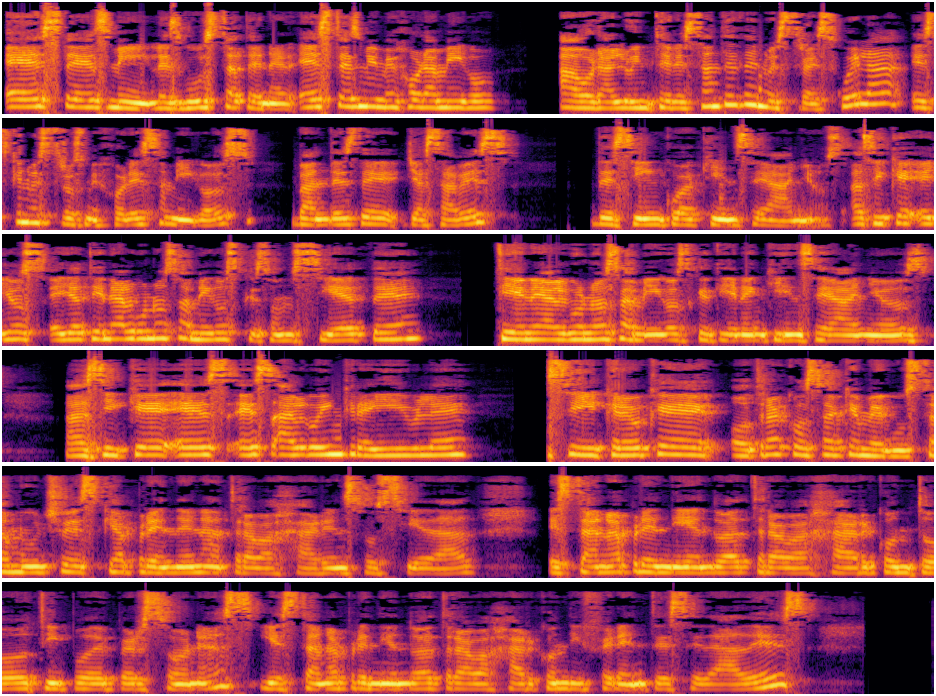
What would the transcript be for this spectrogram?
este es mi, les gusta tener, este es mi mejor amigo. Ahora, lo interesante de nuestra escuela es que nuestros mejores amigos van desde, ya sabes, de 5 a 15 años. Así que ellos, ella tiene algunos amigos que son 7, tiene algunos amigos que tienen 15 años. Así que es, es algo increíble. Sí, creo que otra cosa que me gusta mucho es que aprenden a trabajar en sociedad, están aprendiendo a trabajar con todo tipo de personas y están aprendiendo a trabajar con diferentes edades.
